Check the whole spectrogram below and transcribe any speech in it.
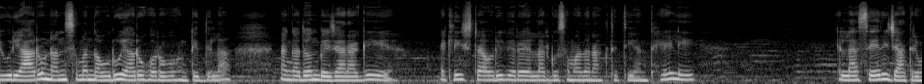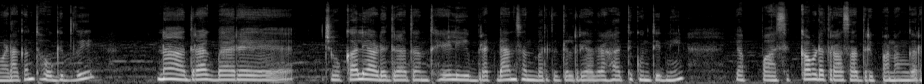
ಇವ್ರು ಯಾರೂ ನನ್ನ ಸಂಬಂಧ ಅವರು ಯಾರೂ ಹೊರಗೆ ಹೊಂಟಿದ್ದಿಲ್ಲ. ನಂಗೆ ಅದೊಂದು ಬೇಜಾರಾಗಿ ಅಟ್ಲೀಸ್ಟ್ ಅವ್ರಿಗಾರ ಎಲ್ಲರಿಗೂ ಸಮಾಧಾನ ಆಗ್ತೈತಿ ಅಂತ ಹೇಳಿ ಎಲ್ಲ ಸೇರಿ ಜಾತ್ರೆ ಮಾಡಕ್ಕಂತ ಹೋಗಿದ್ವಿ. ನಾ ಅದ್ರಾಗ ಬೇರೆ ಜೋಕಾಲಿ ಅಂತ ಹೇಳಿ ಬ್ರೇಕ್ ಡ್ಯಾನ್ಸ್ ಅಂತ ಬರ್ತೈತಲ್ರಿ ಅದ್ರಾಗ ಹತ್ತಿ ಕುಂತಿದ್ನಿ. ಯಪ್ಪ ಸಿಕ್ಕಾಬಡೆ ತ್ರಾಸಾದ್ರಿಪ್ಪ ನಂಗರ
